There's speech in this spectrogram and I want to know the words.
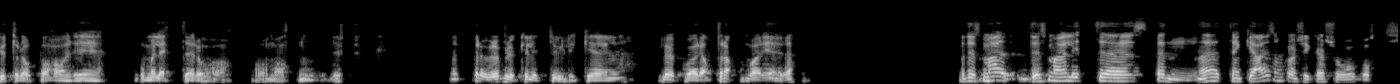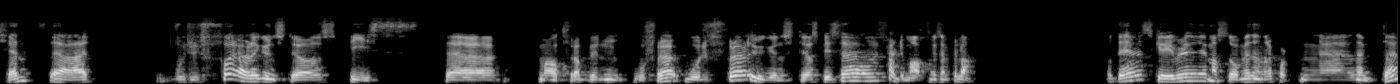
kutter opp og har i omeletter og, og maten. Jeg prøver å bruke litt ulike løkvarianter, da. Variere. Men det som, er, det som er, litt eh, spennende, tenker jeg, som kanskje ikke er så godt kjent, det er hvorfor er det gunstig å spise mat fra bunnen? Hvorfor hvorfor er det ugunstig å spise ferdigmat, f.eks.? Og Det skriver de masse om i den rapporten jeg nevnte.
